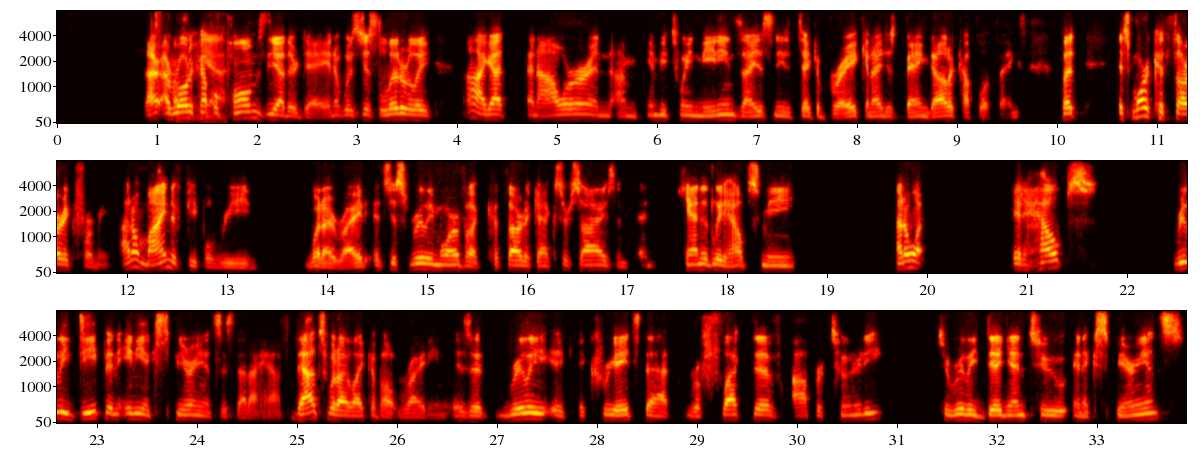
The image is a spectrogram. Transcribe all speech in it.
I, I wrote a couple yeah. poems the other day, and it was just literally, oh, I got an hour, and I'm in between meetings. I just need to take a break, and I just banged out a couple of things. But it's more cathartic for me. I don't mind if people read what I write. It's just really more of a cathartic exercise, and, and candidly helps me. I don't want. It helps really deepen any experiences that I have. That's what I like about writing is it really it, it creates that reflective opportunity to really dig into an experience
